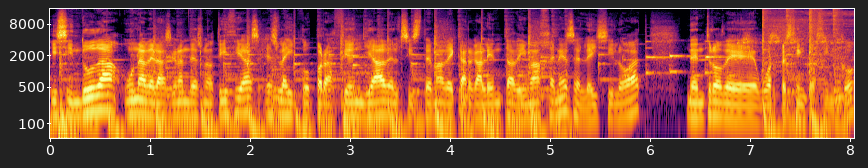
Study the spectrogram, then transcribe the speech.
Y sin duda, una de las grandes noticias es la incorporación ya del sistema de carga lenta de imágenes, el Lazy Load, dentro de WordPress 5.5.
